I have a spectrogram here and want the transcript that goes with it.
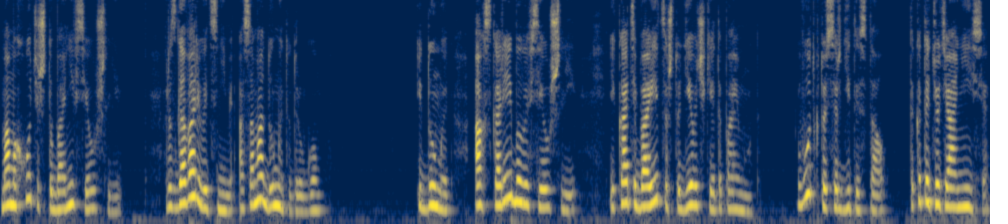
мама хочет, чтобы они все ушли. Разговаривает с ними, а сама думает о другом. И думает, ах, скорее бы вы все ушли. И Катя боится, что девочки это поймут. Вот кто сердитый стал. Так это тетя Анися.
